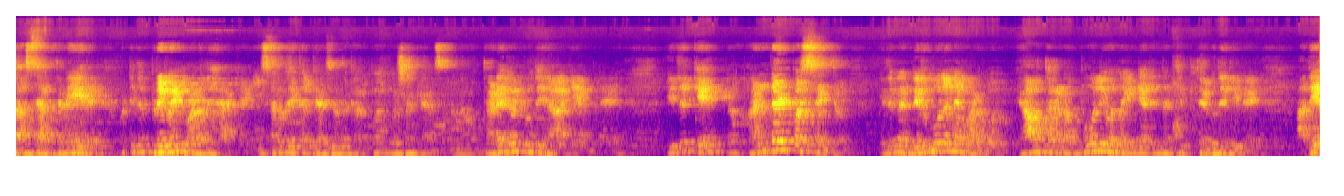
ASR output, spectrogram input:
ಜಾಸ್ತಿ ಆಗ್ತಾನೇ ಇದೆ. ಬಟ್ ಇದನ್ನ ಪ್ರಿವೆಂಟ್ ಮಾಡೋದು ಹೇಗೆ? ಈ ಸರ್ವೈಕಲ್ ಕ್ಯಾನ್ಸರ್ ಗರ್ಭಕೋಶ ಕ್ಯಾನ್ಸರ್ ನಾವು ತಡೆಗಟ್ಟುವುದು ಹೇಗೆ ಅಂದ್ರೆ, ಇದಕ್ಕೆ ನಾವು ಹಂಡ್ರೆಡ್ ಪರ್ಸೆಂಟ್ ಇದನ್ನ ನಿರ್ಮೂಲನೆ ಮಾಡ್ಬೋದು. ಯಾವ ತರ ನಾವು ಪೋಲಿಯೋನ ಇಂಡಿಯಾದಿಂದ ಕಿತ್ತು ತೆಗೆದಿದ್ದೀವಿ, ಅದೇ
